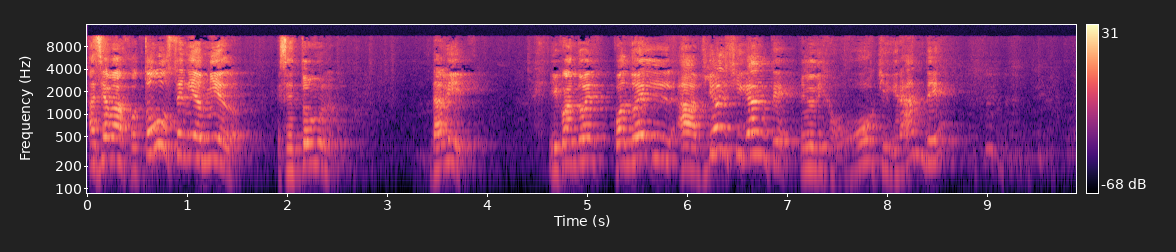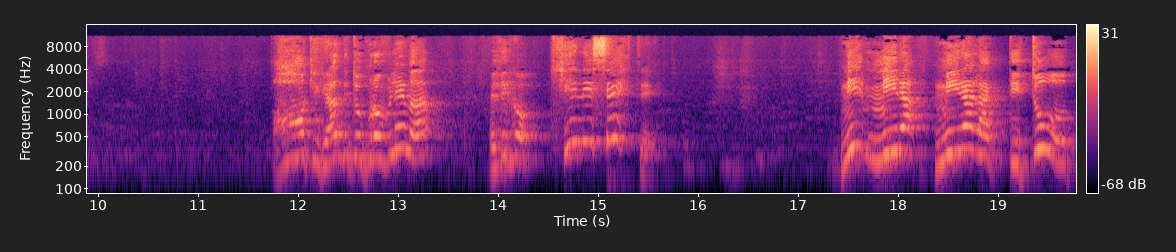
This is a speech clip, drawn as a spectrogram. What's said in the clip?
hacia abajo, todos tenían miedo, excepto uno, David. Y cuando él, cuando él ah, vio al gigante, él le dijo, oh, qué grande. Oh, qué grande tu problema. Él dijo, ¿quién es este? Mi- Mira, mira la actitud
